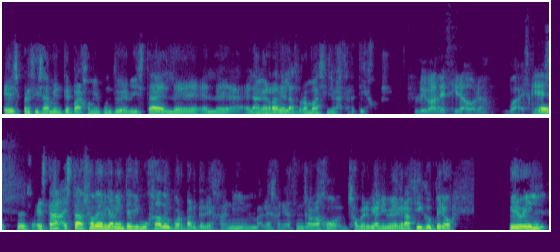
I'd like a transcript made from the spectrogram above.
es precisamente, bajo mi punto de vista, el de, la guerra de las bromas y los acertijos. Lo iba a decir ahora. es que Está, está, soberbiamente dibujado por parte de Janín, ¿vale? Janín hace un trabajo soberbio a nivel gráfico, pero, pero él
